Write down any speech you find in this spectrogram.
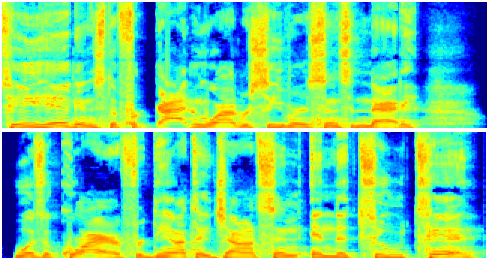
Tee Higgins, the forgotten wide receiver in Cincinnati, was acquired for Diontae Johnson in the 210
